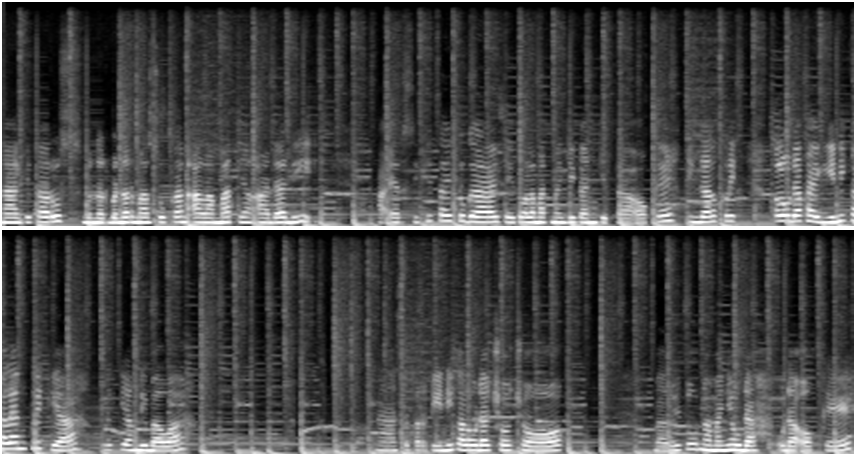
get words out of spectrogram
Nah kita harus benar-benar masukkan alamat yang ada di ARC kita itu guys yaitu alamat majikan kita. Oke tinggal klik. Kalau udah kayak gini kalian klik ya klik yang di bawah. Nah seperti ini kalau udah cocok. Baru itu namanya udah udah oke okay,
